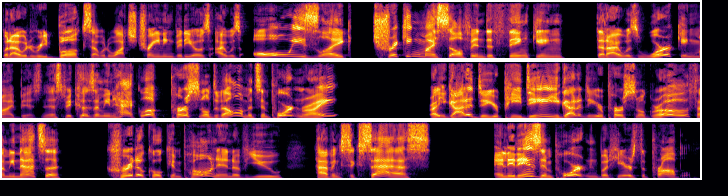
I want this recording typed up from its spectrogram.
But I would read books, I would watch training videos. I was always like tricking myself into thinking that I was working my business because I mean, heck, look, personal development's important, right? Right? You got to do your PD, you got to do your personal growth. I mean, that's a critical component of you having success. And it is important, but here's the problem.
